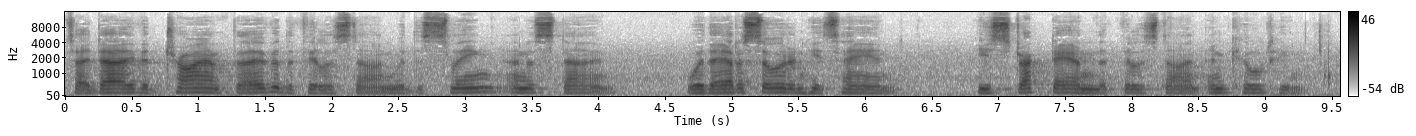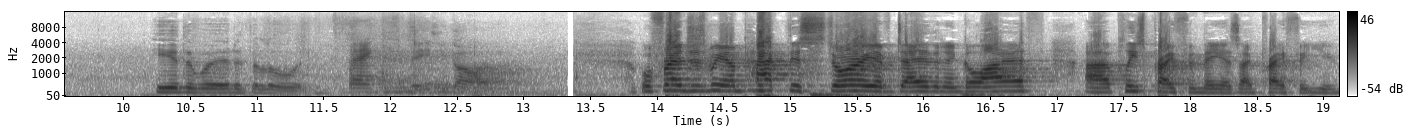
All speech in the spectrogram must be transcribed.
So David triumphed over the Philistine with a sling and a stone. Without a sword in his hand, he struck down the Philistine and killed him. Hear the word of the Lord. Thanks be to God. Well, friends, as we unpack this story of David and Goliath, uh, please pray for me as I pray for you.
